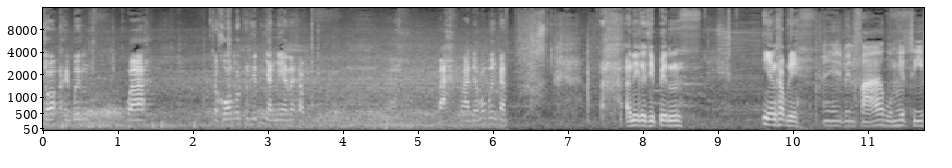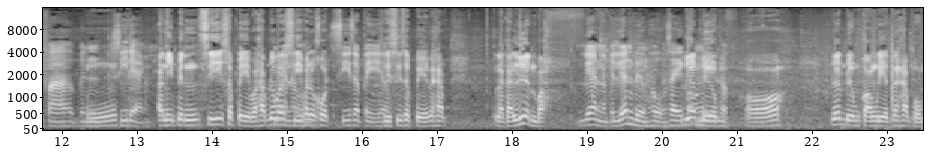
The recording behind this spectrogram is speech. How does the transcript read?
เจาะให้เบิ้งว่าเจะคล้าของรถพันธิตอย่างเนี้ยนะครับไปมาเดี๋ยวมาเบิ้งกัน อันนี้ก็จะเป็นเอียงครับนี่ อันนี้เป็นฟ้าครับผมเฮ็ดสีฟ้าครับเป็นโอ้ สีแดง อันนี้เป็นสีสเปรย์ป่ะครับหรือว่าแน่นนสีพันธุ์โคตรสีสเปรย์ครัสีบสีสเปรย์นะครับ แล้วก็เลื่อนป่ะเลื่อนเป็นเลื่อนเดิมครับผมใส่กล่งเลื่อนเดิมครับอ๋อเลื่อนเดิมกองเลียดนะครับ ผม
